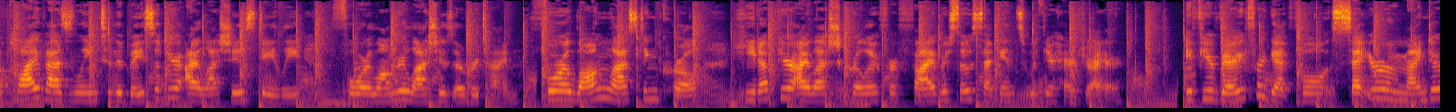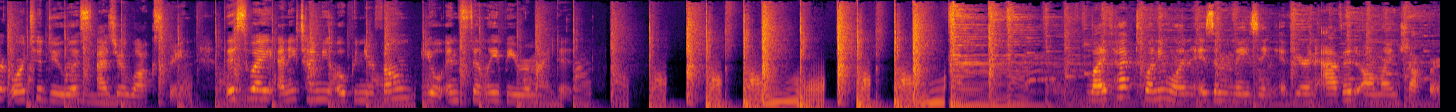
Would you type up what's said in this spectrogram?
Apply Vaseline to the base of your eyelashes daily for longer lashes over time. For a long-lasting curl, heat up your eyelash curler for 5 or so seconds with your hair dryer. If you're very forgetful, set your reminder or to-do list as your lock screen. This way, anytime you open your phone, you'll instantly be reminded. Lifehack 21 is amazing if you're an avid online shopper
